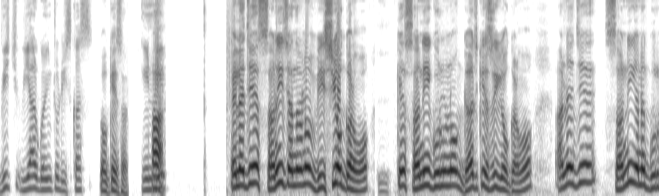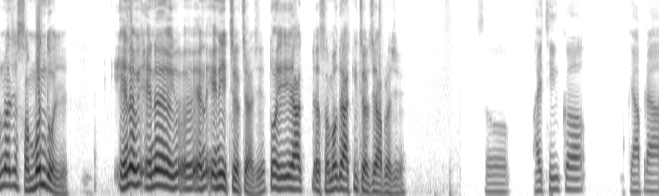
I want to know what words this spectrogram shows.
Which we are going to discuss okay sir in. એટલે જે શનિ ચંદ્રનો વિષયોગ યોગ ગણવો કે શનિ ગુરુનો ગજ કેસરી યોગ ગણવો અને જે શનિ અને ગુરુના જે સંબંધો છે એને એને એને- એક ચર્ચા છે તો એ આ સમગ્ર આખી ચર્ચા આપણે છે સો આઈ થિંક કે આપણા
